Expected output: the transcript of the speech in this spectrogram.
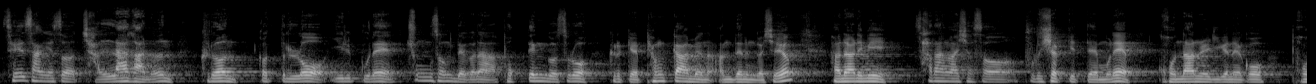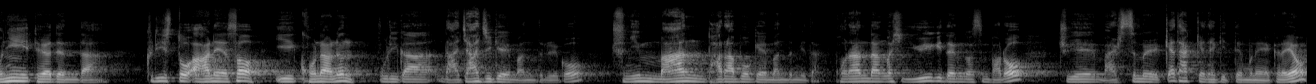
세상에서 잘 나가는 그런 것들로 일꾼에 충성되거나 복된 것으로 그렇게 평가하면 안 되는 것이에요. 하나님이 사랑하셔서 부르셨기 때문에 고난을 이겨내고 본이 되어야 된다. 그리스도 안에서 이 고난은 우리가 낮아지게 만들고 주님만 바라보게 만듭니다. 고난당한 것이 유익이 되는 것은 바로 주의 말씀을 깨닫게 되기 때문에 그래요.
